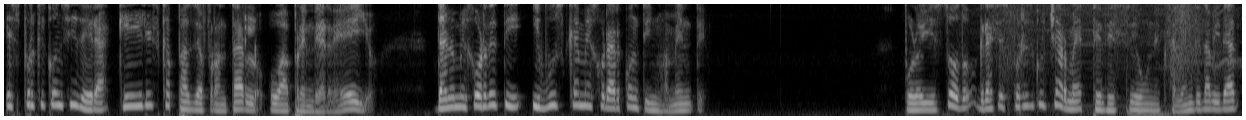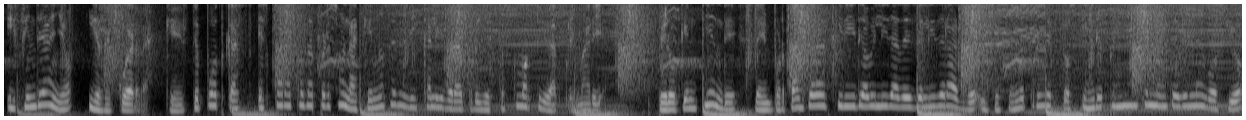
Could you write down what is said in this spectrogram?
es porque considera que eres capaz de afrontarlo o aprender de ello da lo mejor de ti y busca mejorar continuamente. Por hoy es todo, gracias por escucharme, te deseo una excelente Navidad y fin de año y recuerda que este podcast es para toda persona que no se dedica a liderar proyectos como actividad primaria, pero que entiende la importancia de adquirir habilidades de liderazgo y gestión de proyectos independientemente del negocio,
